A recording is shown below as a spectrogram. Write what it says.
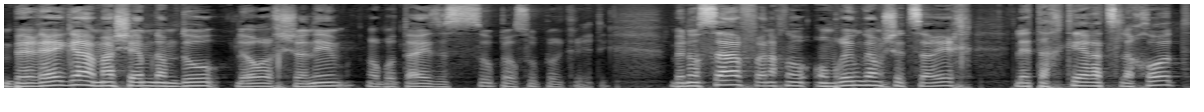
ברגע מה שהם למדו לאורך שנים. רבותיי, זה סופר סופר קריטי. בנוסף, אנחנו אומרים גם שצריך לתחקר הצלחות.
